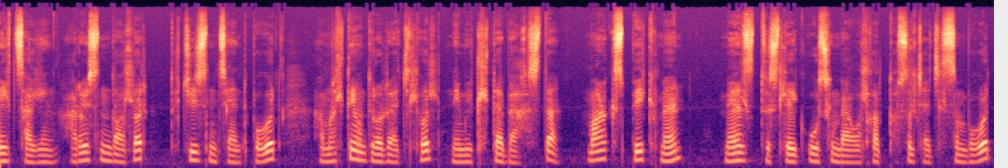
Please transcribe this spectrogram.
1 цагийн 19 доллар 49 цент бөгөөд амралтын өдрөөр ажиллавал нэмэгдэлтэй байх ёстой. Марк Спикман Mails төслийг үүсгэн байгуулахад тусалж ажилласан бөгөөд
